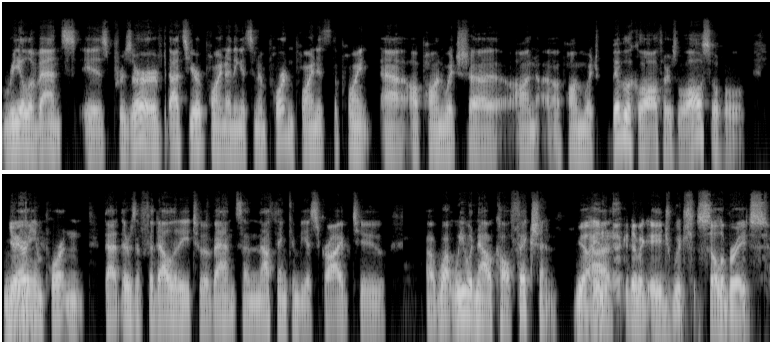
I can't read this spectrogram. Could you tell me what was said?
real events is preserved. That's your point. I think it's an important point. It's the point uh, upon which uh, on upon which biblical authors will also hold. Yeah, Very yeah. important that there's a fidelity to events, and nothing can be ascribed to uh, what we would now call fiction. Yeah, in an uh, academic age which celebrates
